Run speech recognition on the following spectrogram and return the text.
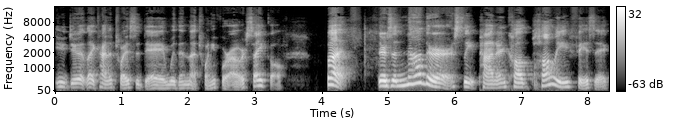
you do it like kind of twice a day within that 24 hour cycle. But there's another sleep pattern called polyphasic.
